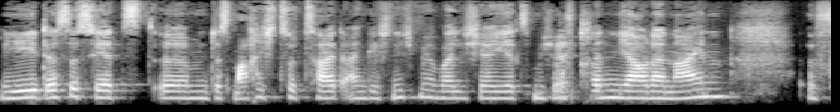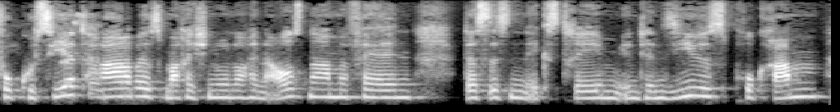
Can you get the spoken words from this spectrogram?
Nee, das ist jetzt, ähm, das mache ich zurzeit eigentlich nicht mehr, weil ich ja jetzt mich auf Trennen Ja oder Nein äh, fokussiert so. habe. Das mache ich nur noch in Ausnahmefällen. Das ist ein extrem intensives Programm,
